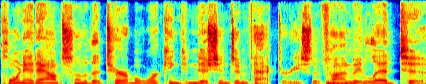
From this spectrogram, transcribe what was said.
pointed out some of the terrible working conditions in factories that finally mm-hmm. led to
